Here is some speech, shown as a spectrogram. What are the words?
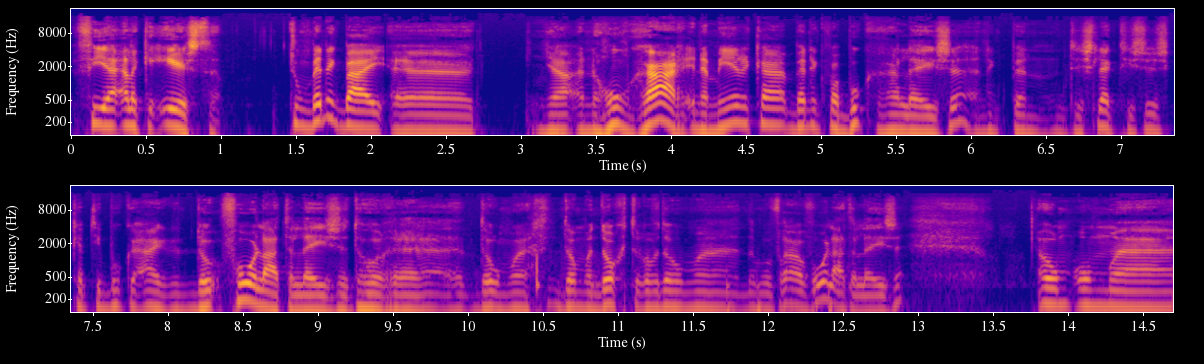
via elke eerste. Toen ben ik bij eh, ja, een Hongaar in Amerika ben ik wat boeken gaan lezen. En ik ben dyslectisch, dus ik heb die boeken eigenlijk voor laten lezen door, eh, door mijn dochter of door mijn, door mijn vrouw voor laten lezen. Om, om eh,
